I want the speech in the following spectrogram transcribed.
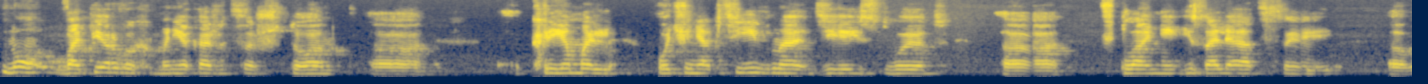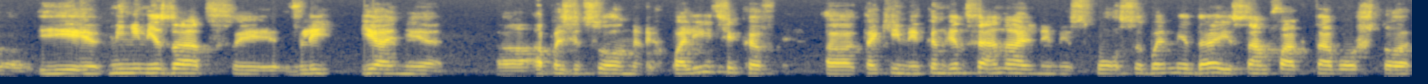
Ну, во-первых, мне кажется, что э, Кремль очень активно действует э, в плане изоляции э, и минимизации влияния э, оппозиционных политиков такими конвенциональными способами, да, и сам факт того, что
